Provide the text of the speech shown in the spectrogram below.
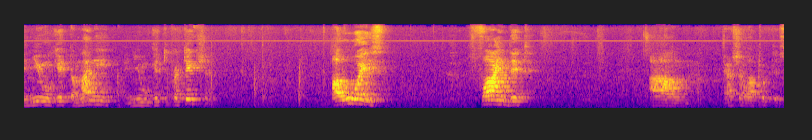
and you will get the money and you will get the protection. I always find it, um, how shall I put this?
